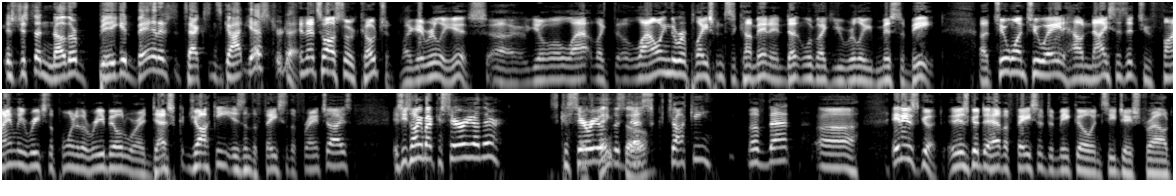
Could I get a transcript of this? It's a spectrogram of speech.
is just another big advantage the Texans got yesterday. And that's also coaching. Like it really is. Uh, you'll allow like allowing the replacements to come in and it doesn't look like you really miss a beat. Uh, Two one two eight. How nice is it to finally reach the point of the rebuild where a desk jockey is in the face of the franchise? Is he talking about Caserio there? Is Caserio the so. desk jockey of that? Uh, it is good. It is good to have a face of DeMeco and C.J. Stroud.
